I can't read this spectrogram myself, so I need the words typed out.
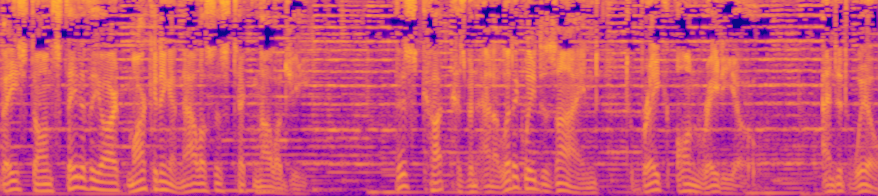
based on state of the art marketing analysis technology. This cut has been analytically designed to break on radio, and it will,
